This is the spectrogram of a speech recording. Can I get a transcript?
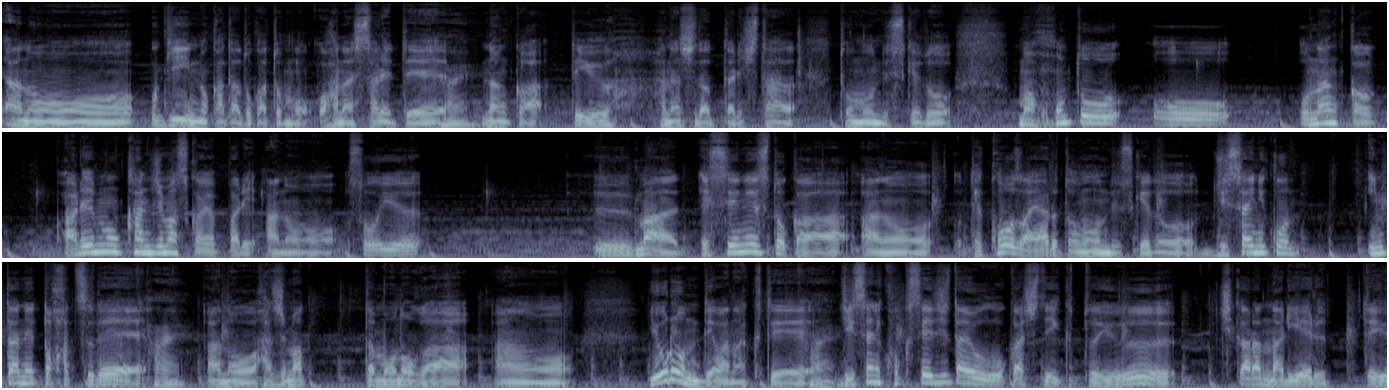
あのー議員の方とかともお話しされて、はいなんかっていう話だったりしたと思うんですけどまあ本当おおなんかあれも感じますか？やっぱりあのそういううまあ SNS とかあの手講座あると思うんですけど実際にこうインターネット発で、はいあの始まったものがあの世論ではなくて、はい。実際に国政自体を動かしていくという力になり得るってい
